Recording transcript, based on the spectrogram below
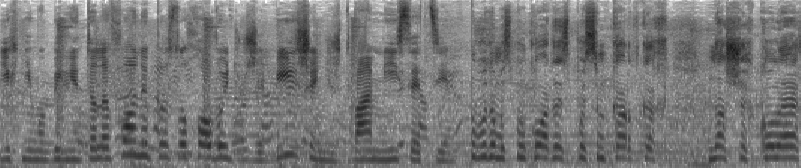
їхні мобільні телефони прослуховують вже більше ніж два місяці. Ми будемо спілкуватись по сім-картках наших колег,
